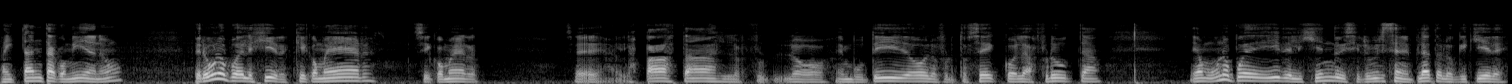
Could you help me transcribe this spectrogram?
Hay tanta comida, ¿no? Pero uno puede elegir qué comer, si comer las pastas, los, los embutidos, los frutos secos, la fruta. Digamos, uno puede ir eligiendo y servirse en el plato lo que quiere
